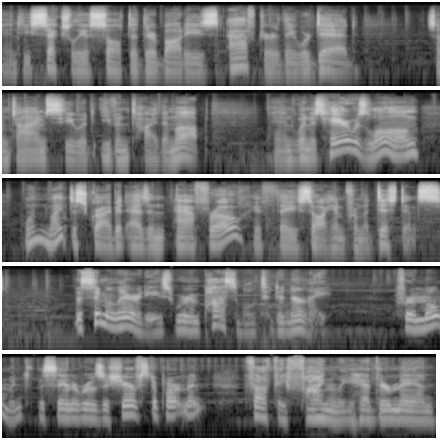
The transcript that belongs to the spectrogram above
and he sexually assaulted their bodies after they were dead. Sometimes he would even tie them up. And when his hair was long, one might describe it as an afro if they saw him from a distance. The similarities were impossible to deny. For a moment, the Santa Rosa Sheriff's Department thought they finally had their man.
